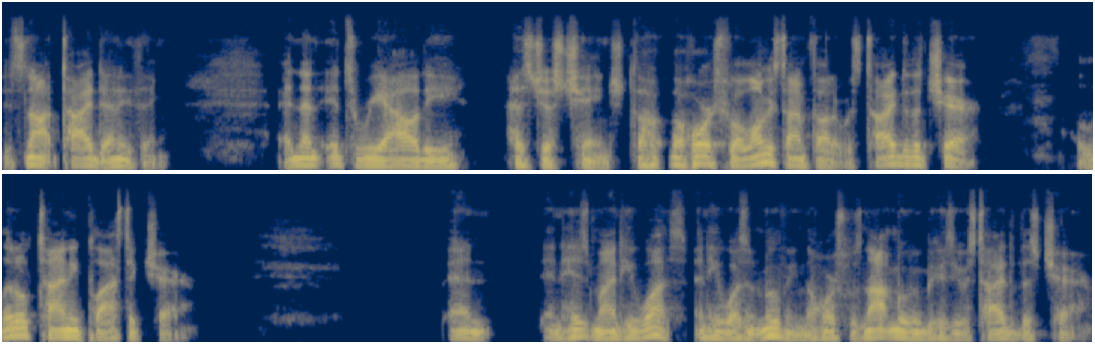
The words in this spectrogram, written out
it's not tied to anything and then its reality has just changed the, the horse for the longest time thought it was tied to the chair a little tiny plastic chair. And in his mind, he was, and he wasn't moving. The horse was not moving because he was tied to this chair.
